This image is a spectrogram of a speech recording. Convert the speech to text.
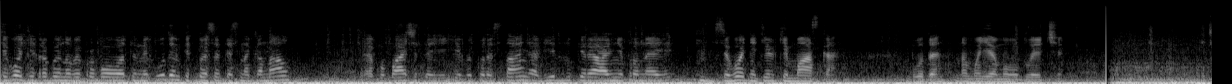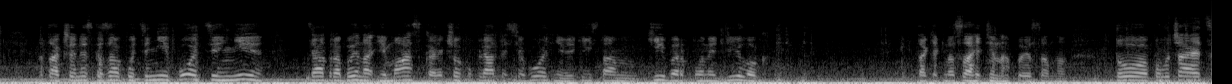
Сьогодні драбину випробовувати не будемо. Підписуйтесь на канал, е, побачите її використання, відгуки реальні про неї. Сьогодні тільки маска буде на моєму обличчі. А так, ще не сказав по ціні. По ціні ця драбина і маска, якщо купляти сьогодні, в якийсь там кіберпонеділок, так як на сайті написано, то виходить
